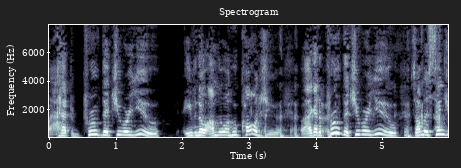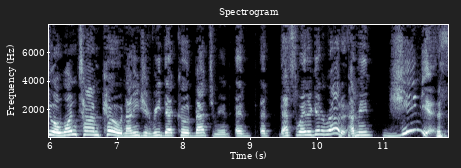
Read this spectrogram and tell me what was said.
I have to prove that you are you even though I'm the one who called you, I got to prove that you were you. So I'm going to send you a one time code and I need you to read that code back to me. And, and, and that's the way they're getting around it. I mean, genius,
